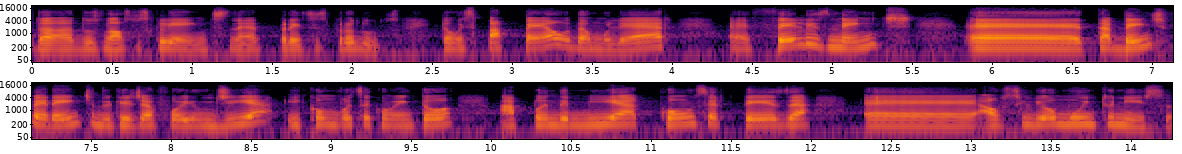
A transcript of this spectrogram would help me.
da, dos nossos clientes, né, para esses produtos. Então, esse papel da mulher, é, felizmente, está é, tá bem diferente do que já foi um dia. E como você comentou, a pandemia com certeza é, auxiliou muito nisso.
